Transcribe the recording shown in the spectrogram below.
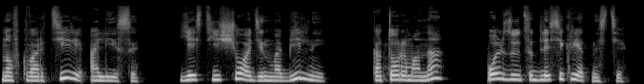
Но в квартире Алисы есть еще один мобильный, которым она пользуется для секретности.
